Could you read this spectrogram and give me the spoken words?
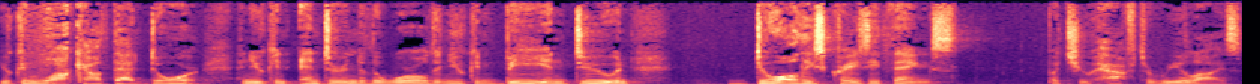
You can walk out that door and you can enter into the world and you can be and do and do all these crazy things. But you have to realize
